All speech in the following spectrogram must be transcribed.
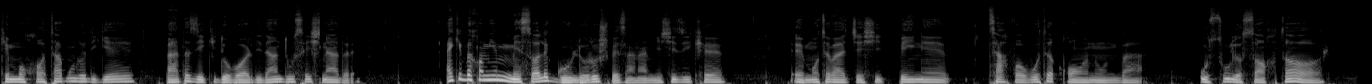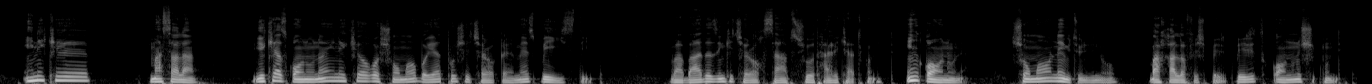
که مخاطب اون رو دیگه بعد از یکی دوبار دیدن دوستش نداره. اگه بخوام یه مثال گلدروش بزنم یه چیزی که متوجه شید بین تفاوت قانون و اصول و ساختار اینه که مثلا یکی از قانونا اینه که آقا شما باید پشت چراغ قرمز بیستید و بعد از اینکه چراغ سبز شد حرکت کنید. این قانونه. شما نمی‌تونید اینو برخلافش برید. برید قانون شکوندید.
